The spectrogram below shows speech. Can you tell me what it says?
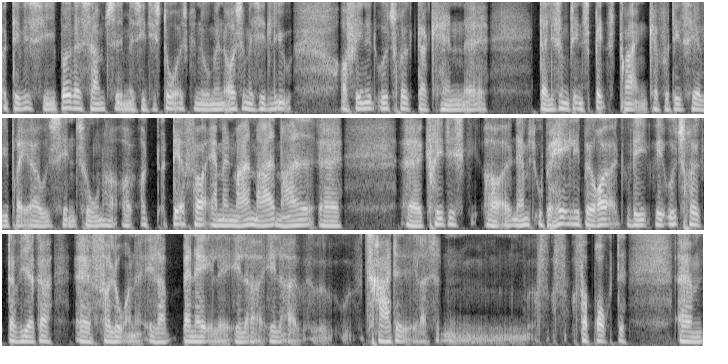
og det vil sige både være samtidig med sit historiske nu, men også med sit liv, og finde et udtryk, der kan øh, der ligesom en spændstreng kan få det til at vibrere og udsende toner, og, og, og derfor er man meget, meget, meget øh, øh, kritisk og nærmest ubehageligt berørt ved, ved udtryk, der virker øh, forlorene, eller banale, eller, eller øh, trætte, eller sådan forbrugte. Øh,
